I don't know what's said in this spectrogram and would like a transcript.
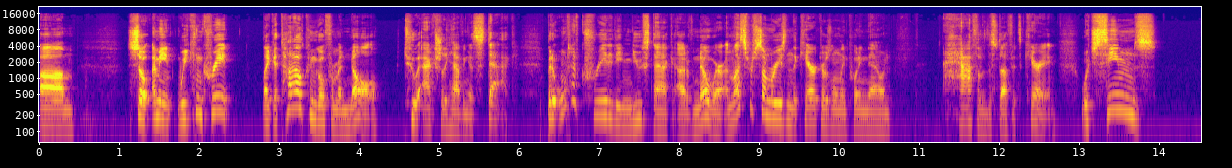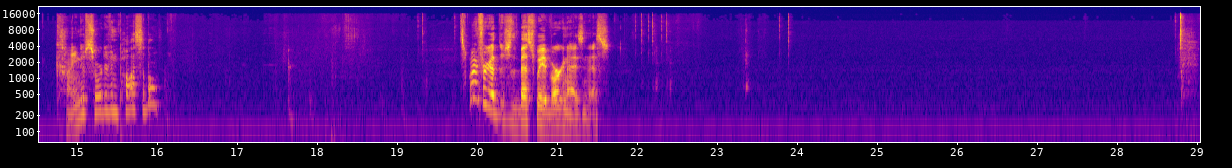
Um, so, I mean, we can create, like a tile can go from a null to actually having a stack. But it won't have created a new stack out of nowhere, unless for some reason the character is only putting down half of the stuff it's carrying, which seems kind of sort of impossible. I forgot this is the best way of organizing this.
